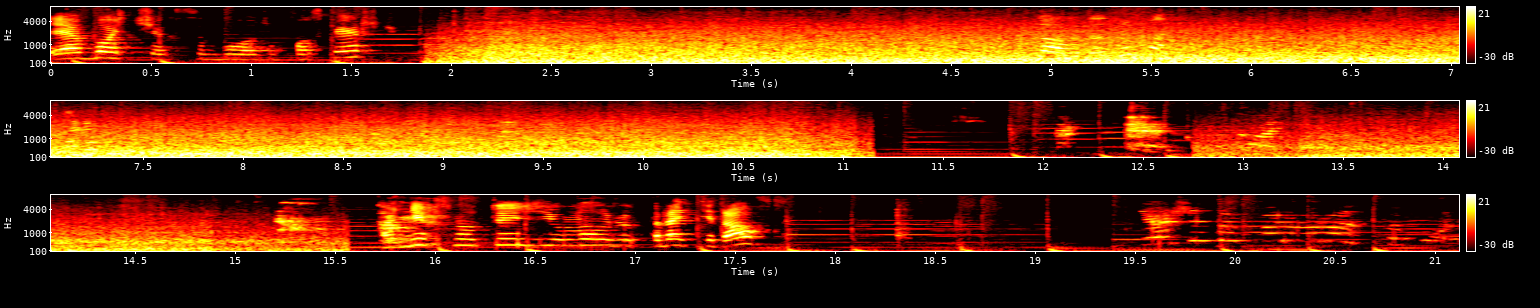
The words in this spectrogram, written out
Я бачу, як це було запускаєш. Так, да давай. Говорю. Конечно, ти зі мною вже третій раз. Я же тут перший раз з тобою.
